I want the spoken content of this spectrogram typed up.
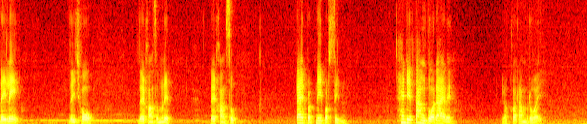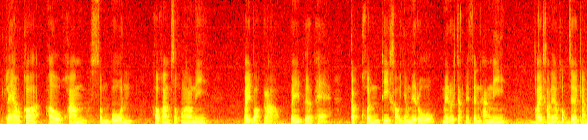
ได้เลข ได้โชค ได้ความสำเร็จ ได้ความสุข ได้ปลดหนี้ปลดสิน ให้ได้ตั้งตัวได้เลย แล้วก็ร่ำรวย แล้วก็เอาความสมบูรณ์ เอาความสุขของเรานี้ ไปบอกกล่าวไปเผื่อแผ่กับคนที่เขายังไม่รู้ ไม่รู้จักในเส้นทางนี้ ก็ให้เขาได้มาพบเจอกัน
